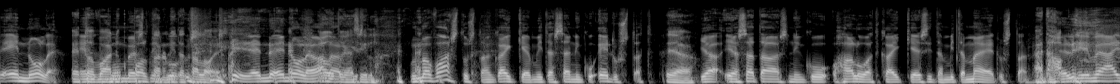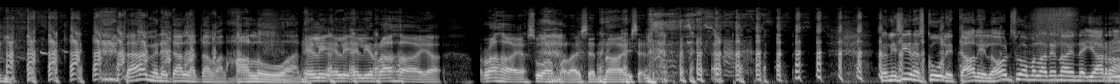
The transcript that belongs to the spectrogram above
en ole. Et en, ole vaan niinku polttanut niitä taloja. niin, en, en ole anarkisti. Mutta mä vastustan kaikkea, mitä sä niinku edustat. Joo. Ja, ja sä taas niinku haluat kaikkea sitä, mitä mä edustan. Et ha- eli, niin mä en... Tämä menee tällä tavalla. Haluan. eli, eli, eli rahaa ja rahaa ja suomalaisen naisen. No niin siinä kuulitte. Alilla on suomalainen nainen ja rahaa.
